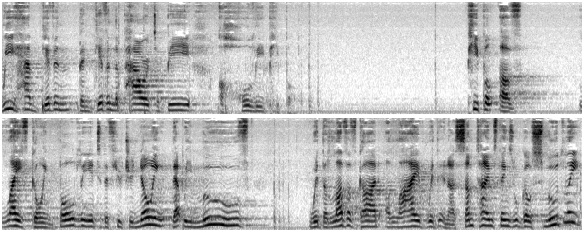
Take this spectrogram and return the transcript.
we have given, been given the power to be a holy people. People of life going boldly into the future, knowing that we move with the love of God alive within us. Sometimes things will go smoothly,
